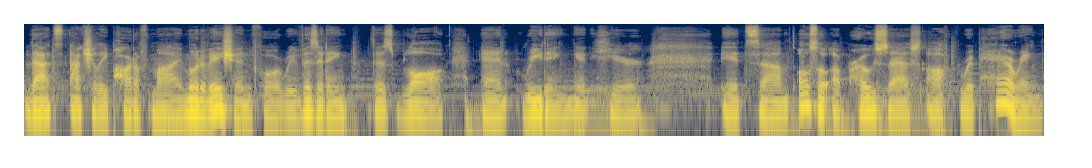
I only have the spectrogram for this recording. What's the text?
That's actually part of my motivation for revisiting this blog and reading it here it's um, also a process of repairing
